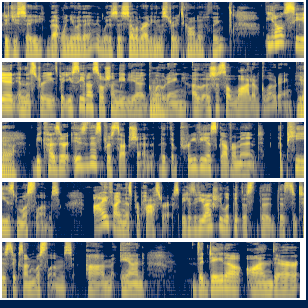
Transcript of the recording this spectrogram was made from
Did you see that when you were there? Was this celebrating in the streets kind of thing? You don't see it in the streets, but you see it on social media gloating. Uh, there's just a lot of gloating. Yeah. because there is this perception that the previous government appeased Muslims. I find this preposterous because if you actually look at this, the, the statistics on Muslims um, and the data on their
